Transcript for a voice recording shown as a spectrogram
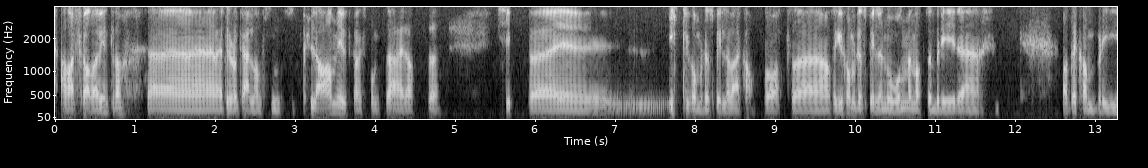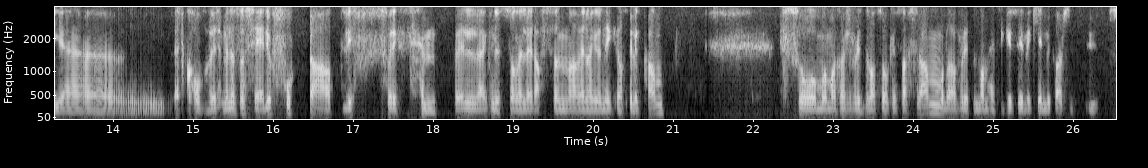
Han har vært skada i vinter, da. Uh, jeg tror nok Erlandsens plan i utgangspunktet er at uh, Kippe ikke kommer til å spille hver kamp. og at Han ikke kommer til å spille noen, men at det blir at det kan bli eh, et cover. Men så skjer det jo fort da, at hvis f.eks. Knutson eller Raffen av en eller annen grunn ikke kan spille kant, så må man kanskje flytte Mats Åkenstad fram, og da flytter man helt sikkert Simen Kim Michaelsen ut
